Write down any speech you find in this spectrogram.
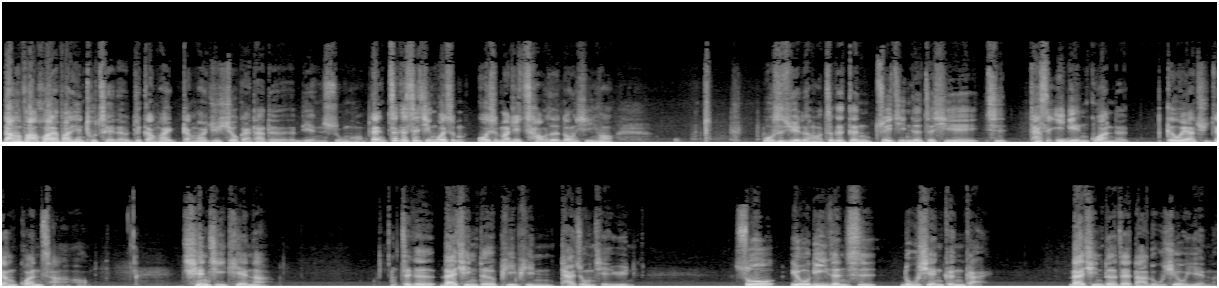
当发后来发现突扯了，就赶快赶快去修改他的脸书哈。但这个事情为什么为什么要去炒这东西哈？我是觉得哈，这个跟最近的这些是它是一连贯的，各位要去这样观察哈。前几天呐、啊，这个赖清德批评台中捷运，说有利人士路线更改，赖清德在打卢秀燕呐。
